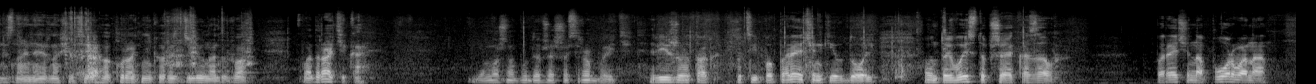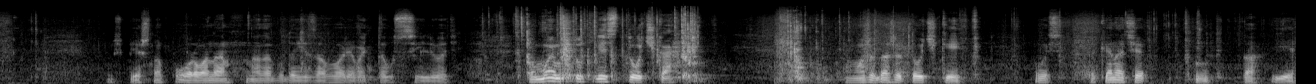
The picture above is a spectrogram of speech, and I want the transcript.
Не знаю, наверное, сейчас я його акуратненько розділю на два квадратика. І можна буде вже щось робити. Ріжу отак по цій поперечинки вдоль. Вон той виступ, що я казав. Поперечина порвана. Успішно порвана. Треба буде її заварювати та усилювати. По-моєму, тут є точка. Може навіть точки. Ось, таке наче. Так, є.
